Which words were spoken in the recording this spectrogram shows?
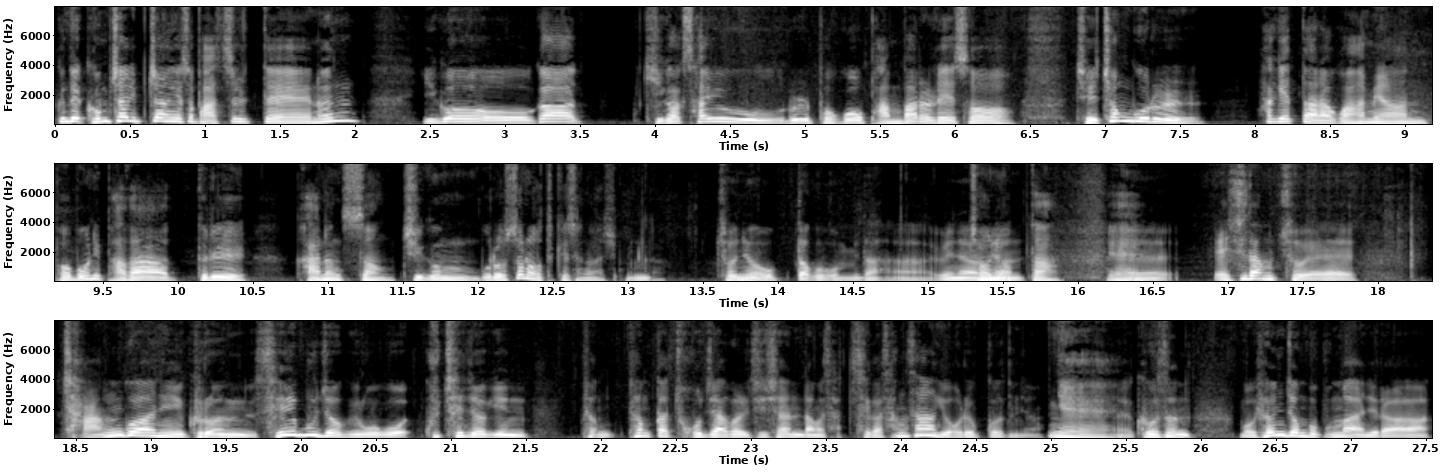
근데 검찰 입장에서 봤을 때는 이거가 기각 사유를 보고 반발을 해서 재청구를 하겠다라고 하면 법원이 받아들일 가능성 지금으로서는 어떻게 생각하십니까? 음, 전혀 없다고 봅니다. 아, 왜냐하면 전혀 없다. 예. 애시당초에 장관이 그런 세부적이고 구체적인 평, 가 조작을 지시한다는 것 자체가 상상하기 어렵거든요. 예. 네, 그것은 뭐 현 정부뿐만 아니라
